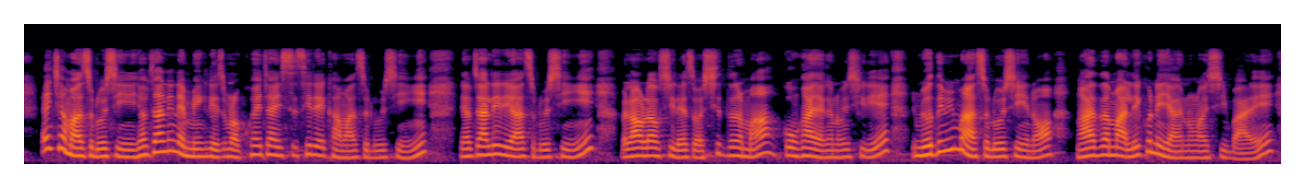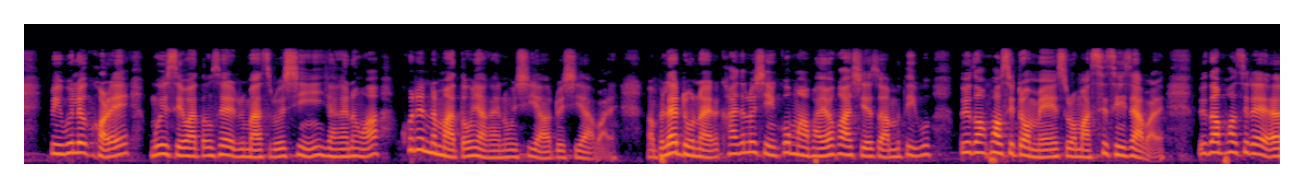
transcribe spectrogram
။အဲ့ချက်မှာဆိုလို့ရှိရင်ယောက်ျားလေးနဲ့မိန်းကလေးကျွန်တော်ခွဲခြားစစ်ဆေးတဲ့အခါမှာဆိုလို့ရှိရင်ယောက်ျားလေးတွေကဆိုလို့ရှိရင်ဘယ်လောက်လောက်ရှိလဲဆိုတော့8.9ရာခိုင်နှုန်းရှိတယ်။အမျိုးသမီးမှာဆိုလို့ရှိရင်တော့9.49ရာခိုင်နှုန်းလောက်ရှိပါတယ်။ပြီးဝိလို့ခေါ်တဲ့မွေးစေဝါ30ဒီမှာဆိုလို့ရှိရင်ရာခိုင်နှုန်းက ခုနှစ်နှစ်မှာ3ရာခိုင်နှုန်းရှိအောင်တွေ့ရှိရပါတယ်။ blood donor တခါကျလို့ရှိရင်ကို့မှာဘာယောဂရှိရဲဆိုတာမသိဘူးသွေးသွားဖောက်စစ်တော့မယ်ဆိုတော့မှစစ်ဆေးကြပါတယ်သွေးသွားဖောက်စစ်တဲ့အဲ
